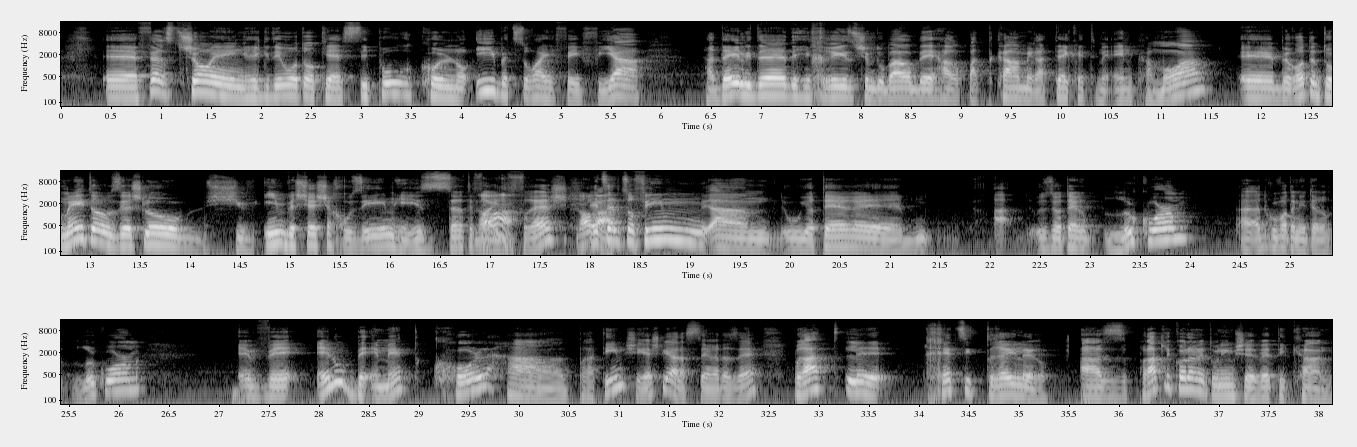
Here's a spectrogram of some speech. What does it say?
First Showing הגדירו אותו כסיפור קולנועי בצורה יפהפייה. הדיילי דד הכריז שמדובר בהרפתקה מרתקת מאין כמוה. Uh, ברוטן טומטוס יש לו 76 אחוזים, he is לא certified רע. fresh. לא רע. אצל צופים um, הוא יותר, uh, uh, זה יותר lukewarm, התגובות הן יותר lukewarm. ואלו באמת כל הפרטים שיש לי על הסרט הזה, פרט לחצי טריילר. אז פרט לכל הנתונים שהבאתי כאן,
